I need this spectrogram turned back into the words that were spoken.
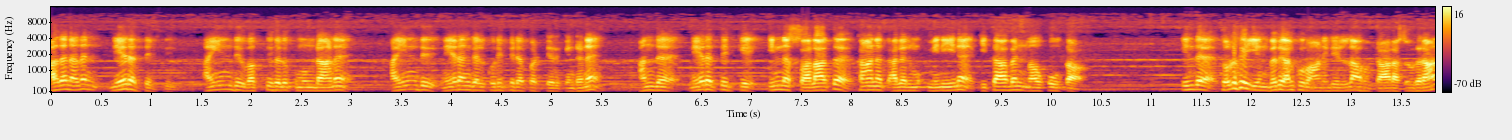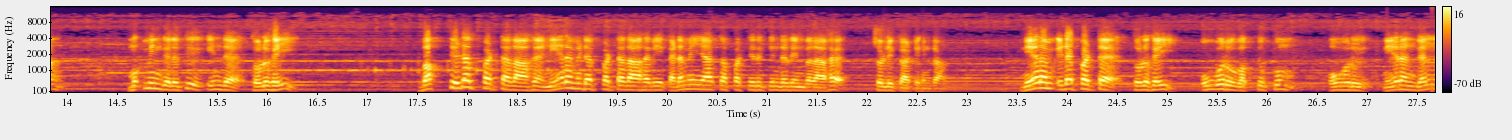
அதன் அதன் நேரத்திற்கு ஐந்து வக்துகளுக்கு உண்டான ஐந்து நேரங்கள் குறிப்பிடப்பட்டிருக்கின்றன. அந்த நேரத்திற்கு இன்ன சலாத்த கானத் அலல் மினின கிதாபன் மௌகூதா. இந்த தொழுகை என்பது அல் குர்ஆனில் அல்லாஹு தாரா சொல்கிறான் முக்மின்களுக்கு இந்த தொழுகை வக்திடப்பட்டதாக நேரமிடப்பட்டதாகவே கடமையாக்கப்பட்டிருக்கின்றது என்பதாக சொல்லி காட்டுகின்றான். நேரம் இடப்பட்ட தொழுகை ஒவ்வொரு வக்துக்கும் ஒவ்வொரு நேரங்கள்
